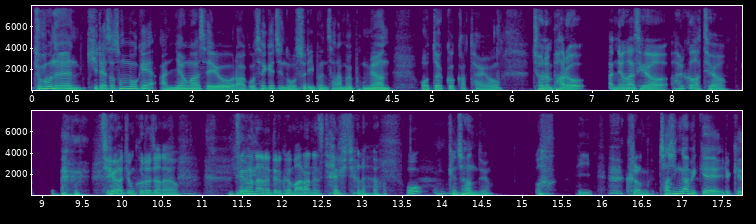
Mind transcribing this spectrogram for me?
두 분은 길에서 손목에 안녕하세요라고 새겨진 옷을 입은 사람을 보면 어떨 것 같아요? 저는 바로 안녕하세요 할 것 같아요. 제가 좀 그러잖아요. 생각나는 대로 그냥 말하는 스타일이잖아요. 어 괜찮은데요? 그런 자신감 있게 이렇게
